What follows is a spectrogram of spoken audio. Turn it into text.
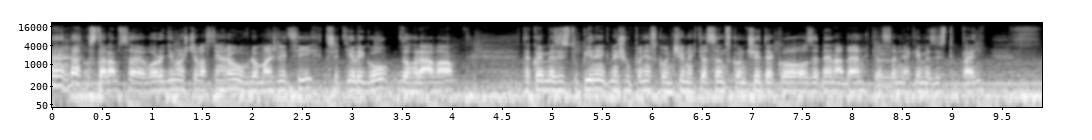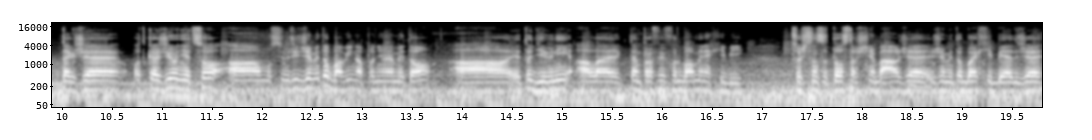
Starám se o rodinu, ještě vlastně hraju v Domažlicích, třetí ligu, dohrávám. Takový mezistupínek, než úplně skončím, nechtěl jsem skončit jako ze dne na den, chtěl jsem nějaký mezistupeň. Takže od každého něco a musím říct, že mi to baví, naplňuje mi to a je to divný, ale ten profi fotbal mi nechybí. Což jsem se toho strašně bál, že, že mi to bude chybět, že,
